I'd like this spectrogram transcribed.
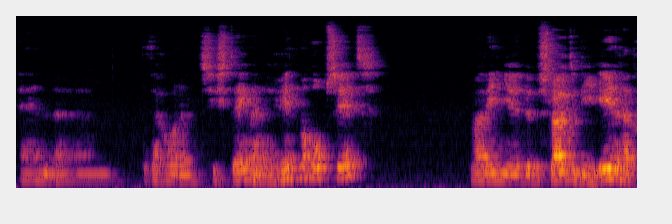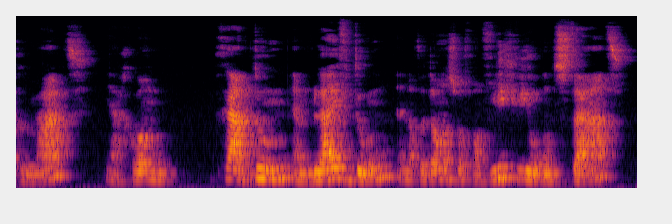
En ehm, dat daar gewoon een systeem en een ritme op zit. Waarin je de besluiten die je eerder hebt gemaakt, ja, gewoon gaat doen en blijft doen. En dat er dan een soort van vliegwiel ontstaat.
